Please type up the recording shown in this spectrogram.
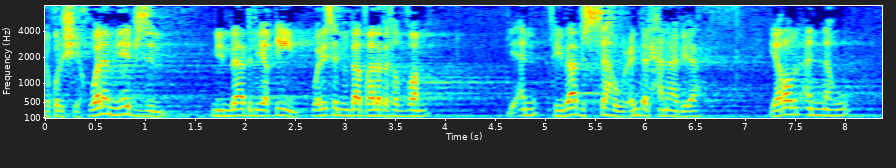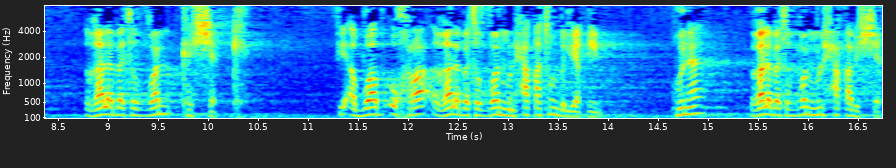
يقول الشيخ ولم يجزم من باب اليقين وليس من باب غلبة الظن لأن في باب السهو عند الحنابلة يرون أنه غلبة الظن كالشك. في أبواب أخرى غلبة الظن ملحقة باليقين. هنا غلبة الظن ملحقة بالشك.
